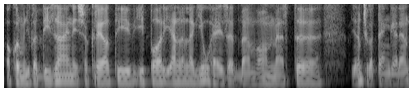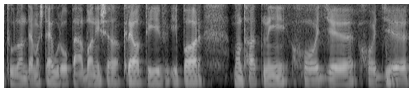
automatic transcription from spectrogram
akkor mondjuk a design és a kreatív ipar jelenleg jó helyzetben van, mert ugye nem csak a tengeren túlon, de most Európában is a kreatív ipar mondhatni, hogy, hogy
